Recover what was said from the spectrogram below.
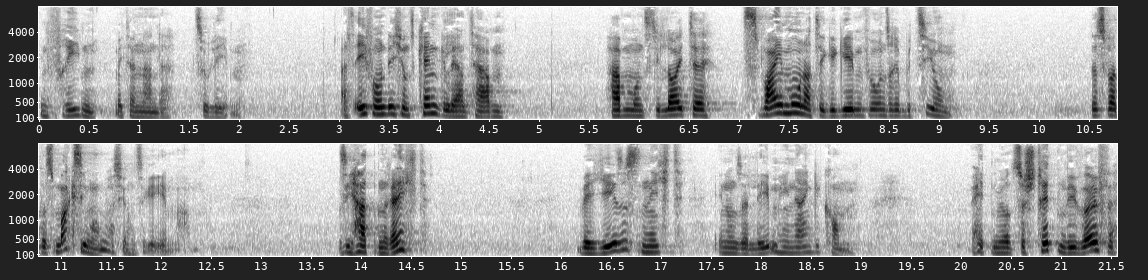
in Frieden miteinander zu leben. Als Eva und ich uns kennengelernt haben, haben uns die Leute zwei Monate gegeben für unsere Beziehung. Das war das Maximum, was sie uns gegeben haben. Sie hatten recht. Wäre Jesus nicht in unser Leben hineingekommen, hätten wir uns zerstritten wie Wölfe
